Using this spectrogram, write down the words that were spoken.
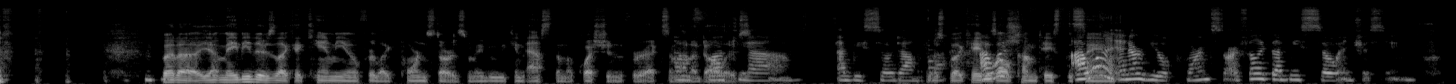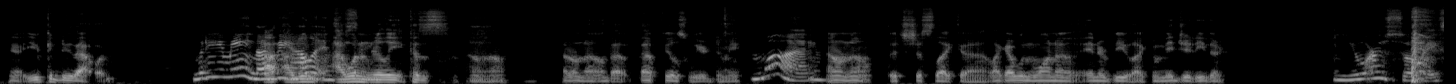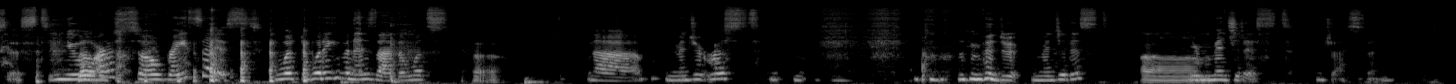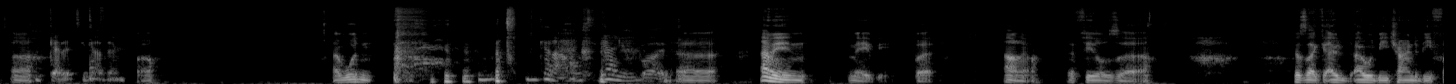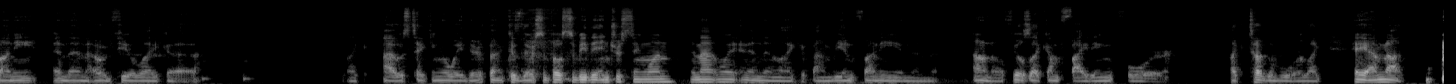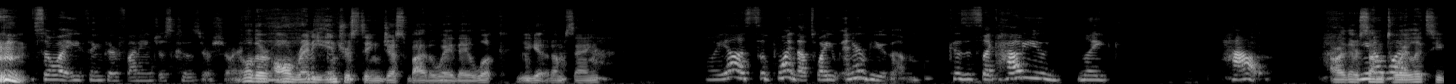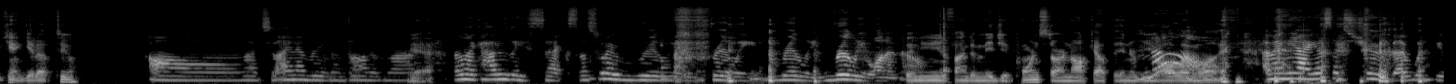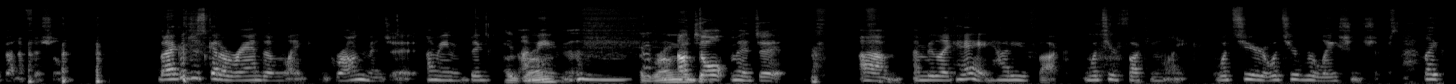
But uh, yeah, maybe there's like a cameo for like porn stars. Maybe we can ask them a question for X amount oh, of dollars. yeah. I'd be so down for that. just be like, hey, I does all come taste the I same? I want to interview a porn star. I feel like that'd be so interesting. Yeah, you could do that one. What do you mean? That'd be I, I hella interesting. I wouldn't really, because I don't know. I don't know. That that feels weird to me. Why? I don't know. It's just like uh like I wouldn't want to interview like a midget either. You are so racist. You No. are so racist. What what even is that? Then what's Uh, uh midget wrist? midget midgetist? You're um, midgetist, Justin. uh, Get it together. well, I wouldn't. Get out. Yeah, you would. uh, I mean, maybe, but I don't know. It feels uh, because like I I would be trying to be funny, and then I would feel like uh, like I was taking away their thing because they're supposed to be the interesting one in that way, and then like if I'm being funny, and then I don't know, it feels like I'm fighting for like tug of war. Like, hey, I'm not. So what you think they're funny just because they're short? Oh, they're already interesting just by the way they look. You get what I'm saying? Well, yeah, that's the point. That's why you interview them. Because it's like, how do you like? How? Are there You some what? toilets you can't get up to? Oh, that's I never even thought of that. Yeah. Or like, how do they sex? That's what I really, really, really, really want to know. Then you need to find a midget porn star, knock out the interview all in one. I mean, yeah, I guess that's true. That would be beneficial. But I could just get a random like grown midget. I mean, big. A I grown, mean, a grown midget? adult midget. Um, and be like, hey, how do you fuck? What's your fucking like? What's your what's your relationships like?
